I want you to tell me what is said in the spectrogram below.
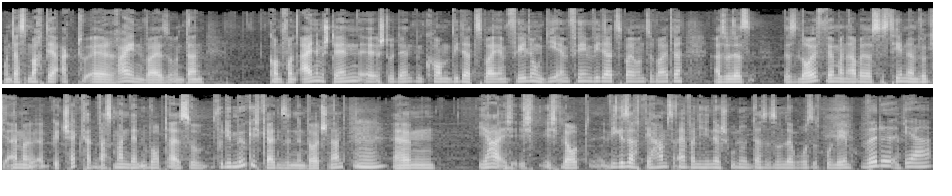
Und das macht er aktuell reihenweise. Und dann kommt von einem Stellen, äh, Studenten kommen wieder zwei Empfehlungen, die empfehlen wieder zwei und so weiter. Also das, das läuft, wenn man aber das System dann wirklich einmal gecheckt hat, was man denn überhaupt alles so für die Möglichkeiten sind in Deutschland. Mhm. Ähm, ja, ich, ich, ich glaube, wie gesagt, wir haben es einfach nicht in der Schule und das ist unser großes Problem. Würde, ja,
